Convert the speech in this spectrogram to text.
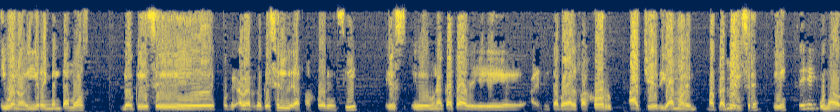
y bueno, y reinventamos lo que es, eh, porque, a ver, lo que es el alfajor en sí es eh, una capa de, etapa de alfajor H, digamos, de maplatense, ¿sí? Sí. una,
